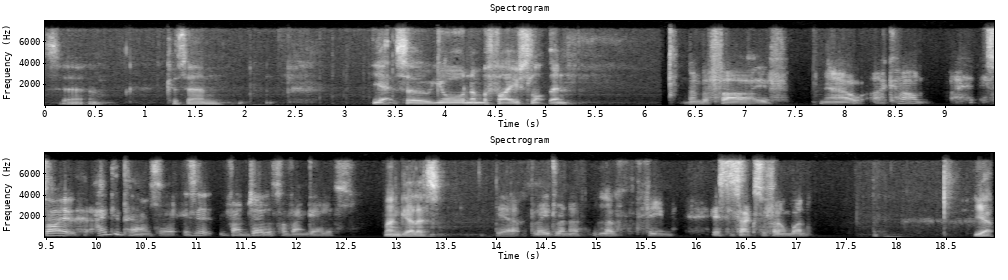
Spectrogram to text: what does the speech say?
So, because um, yeah. So your number five slot then? Number five. Now I can't. It's like how do you pronounce it? Is it Vangelis or Vangelis? Vangelis. Yeah, Blade Runner love theme. It's the saxophone one. Yeah,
